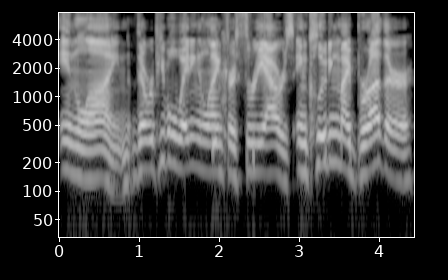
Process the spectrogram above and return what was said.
in line. There were people waiting in line for three hours, including my brother.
